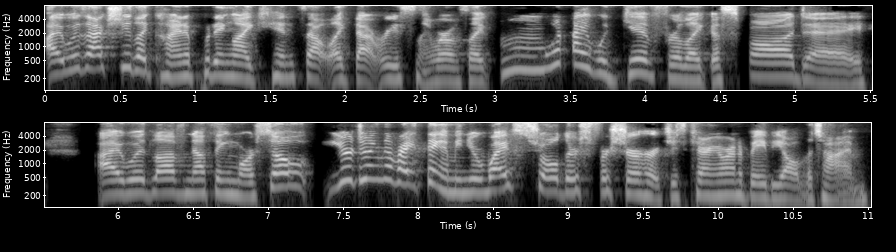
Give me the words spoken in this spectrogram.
I was actually like kind of putting like hints out like that recently where I was like, mm, what I would give for like a spa day. I would love nothing more. So you're doing the right thing. I mean, your wife's shoulders for sure hurt. She's carrying around a baby all the time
